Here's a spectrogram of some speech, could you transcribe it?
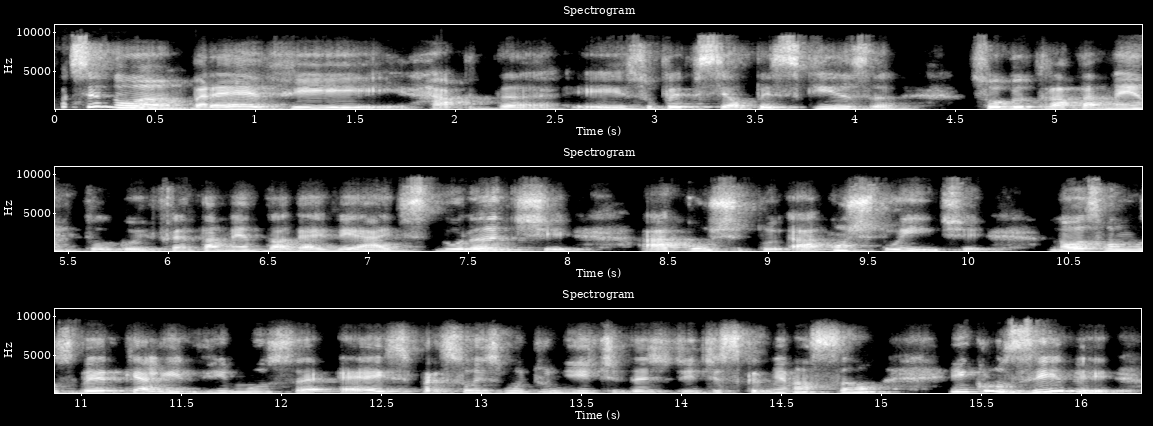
Fazendo uma breve, rápida e superficial pesquisa sobre o tratamento do enfrentamento ao HIV/AIDS durante a, Constitu a Constituinte, nós vamos ver que ali vimos é, expressões muito nítidas de discriminação, inclusive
